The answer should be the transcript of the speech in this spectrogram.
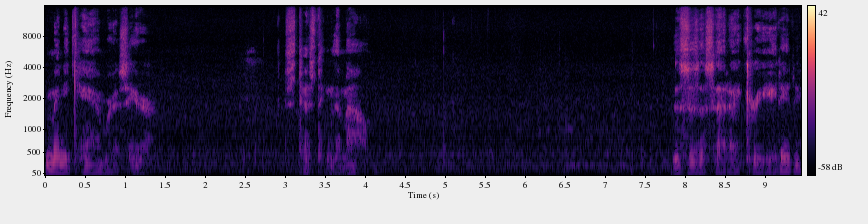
Many cameras here. Just testing them out. This is a set I created.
